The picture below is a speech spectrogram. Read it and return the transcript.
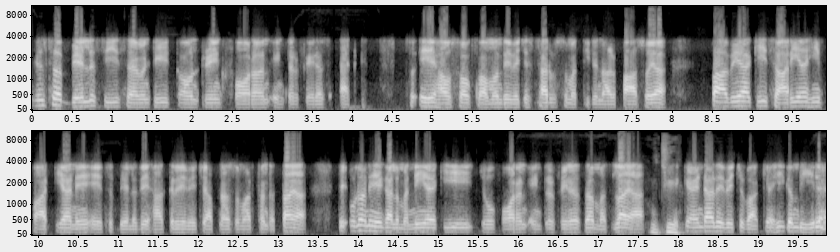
ਗਿਲ ਸਾਹਿਬ bill C70 countering foreign interference act. So ਇਹ ਹਾਊਸ ਆਫ ਕਾਮਨ ਦੇ ਵਿੱਚ ਸਰਵਸੰਮਤੀ ਦੇ ਨਾਲ ਪਾਸ ਹੋਇਆ। ਭਾਵਿਆ ਕਿ ਸਾਰੀਆਂ ਹੀ ਪਾਰਟੀਆਂ ਨੇ ਇਸ ਬਿੱਲ ਦੇ ਹੱਕ ਦੇ ਵਿੱਚ ਆਪਣਾ ਸਮਰਥਨ ਦਿੱਤਾ ਆ। ਤੇ ਉਹਨਾਂ ਨੇ ਇਹ ਗੱਲ ਮੰਨੀ ਹੈ ਕਿ ਜੋ ਫੋਰਨ ਇੰਟਰਫੇਰੈਂਸ ਦਾ ਮਸਲਾ ਆ ਕੈਨੇਡਾ ਦੇ ਵਿੱਚ ਵਾਕਿਆ ਹੀ ਗੰਭੀਰ ਹੈ।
